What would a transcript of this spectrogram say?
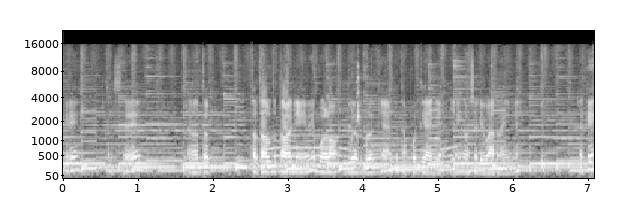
Oke, selesai. Nah, untuk total-totalnya ini bolong bulat-bulatnya kita putih aja jadi nggak usah diwarnain ya oke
